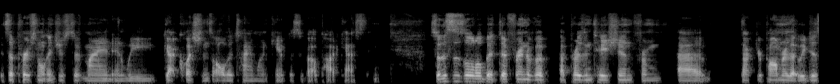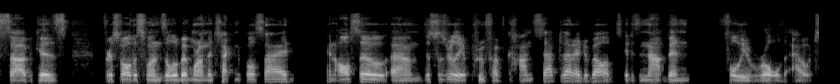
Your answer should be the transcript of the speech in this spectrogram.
it's a personal interest of mine and we got questions all the time on campus about podcasting. So this is a little bit different of a, a presentation from uh, Dr. Palmer that we just saw because first of all, this one's a little bit more on the technical side. And also um, this was really a proof of concept that I developed. It has not been fully rolled out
